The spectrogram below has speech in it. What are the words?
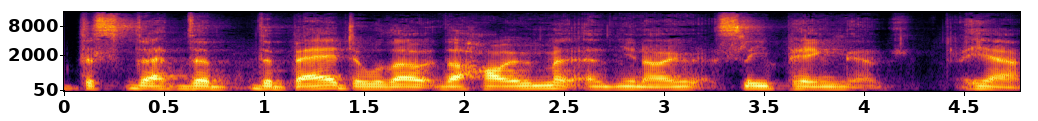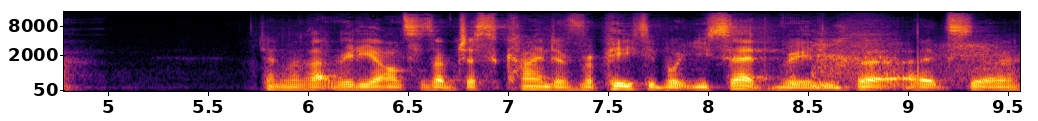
Uh, the the the bed or the the home and you know sleeping yeah. I don't know if that really answers. I've just kind of repeated what you said really but it's uh...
